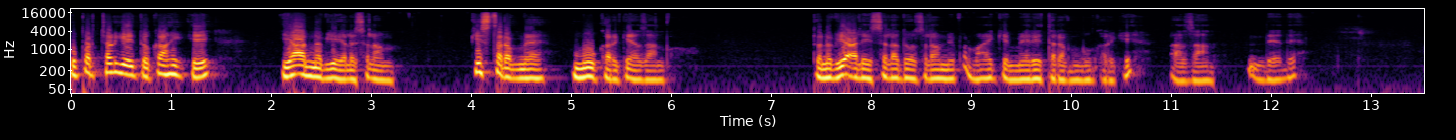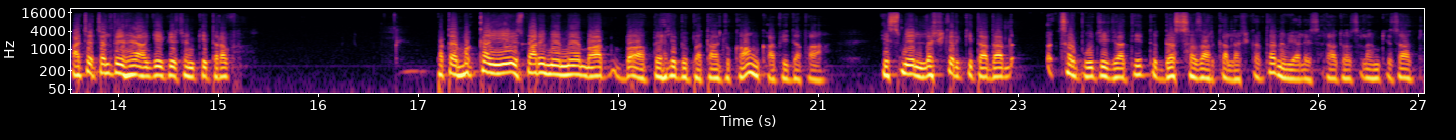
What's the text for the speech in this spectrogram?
ऊपर चढ़ गई तो कहा कि, या नबी किस तरफ़ मैं मुँह करके अजान पढ़ूँ तो नबी सलाम ने फरमाया कि, मेरे तरफ़ मुँह करके अजान दे दे। अच्छा चलते हैं आगे क्वेश्चन की तरफ़। पता है, मक्का ये इस बारे में मैं बात पहले भी बता चुका हूँ काफ़ी दफ़ा। इसमें लश्कर की तादाद अक्सर पूछी जाती तो दस हज़ार का लश्कर था नबी सलाम के साथ।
